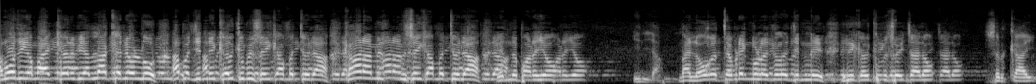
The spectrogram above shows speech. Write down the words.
അഭൗതികമായ കേൾവി അല്ലാക്കല്ലേ ഉള്ളൂ. അപ്പൊ ജിന്ന് കേൾക്കും വിശ്വസിക്കാൻ പറ്റൂല. കാണാൻ വിശ്വസിക്കാൻ പറ്റൂല എന്ന് പറയോ? ഇല്ല. എന്നാ ലോകത്ത് എവിടെയെങ്കിലും ജിന്ന് ഇത് കേൾക്കും വിശ്വസിച്ചാലോ? ശിർക്കായി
